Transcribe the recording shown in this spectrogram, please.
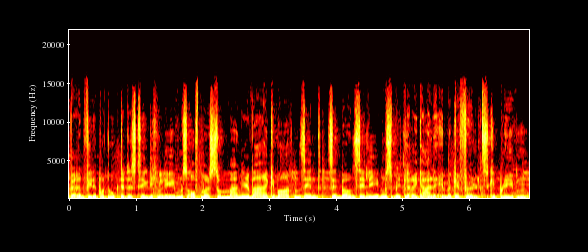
Während viele Produkte des täglichen Lebens oftmals zur Mangelware geworden sind, sind bei uns die Lebensmittelregale immer gefüllt geblieben.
